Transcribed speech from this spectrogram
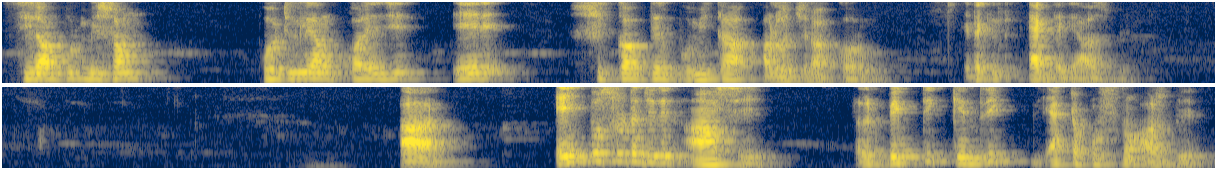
শ্রীরামপুর মিশন ফোর্টিলিয়াম কলেজের শিক্ষকদের ভূমিকা আলোচনা করো এটা কিন্তু এক আসবে। আর এই প্রশ্নটা যদি আসে, তাহলে ব্যক্তি কেন্দ্রিক একটা প্রশ্ন আসবে।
